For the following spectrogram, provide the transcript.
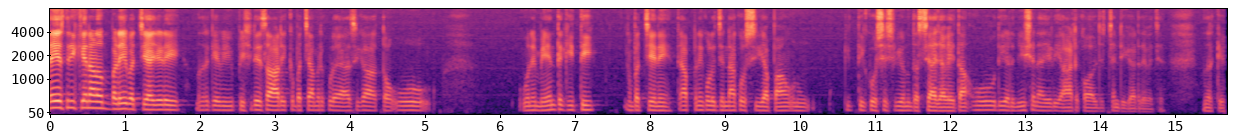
ਤਾਂ ਇਸ ਤਰੀਕੇ ਨਾਲ ਬੜੇ ਬੱਚੇ ਆ ਜਿਹੜੇ ਮਤਲਬ ਕਿ ਵੀ ਪਿਛਲੇ ਸਾਲ ਇੱਕ ਬੱਚਾ ਮੇਰੇ ਕੋਲ ਆਇਆ ਸੀਗਾ ਤਾਂ ਉਹ ਉਹਨੇ ਮਿਹਨਤ ਕੀਤੀ। ਬੱਚੇ ਨੇ ਤੇ ਆਪਣੇ ਕੋਲ ਜਿੰਨਾ ਕੁਛ ਸੀ ਆਪਾਂ ਉਹਨੂੰ ਕੀਤੀ ਕੋਸ਼ਿਸ਼ ਵੀ ਉਹਨੂੰ ਦੱਸਿਆ ਜਾਵੇ ਤਾਂ ਉਹਦੀ ਐਡਮਿਸ਼ਨ ਹੈ ਜਿਹੜੀ ਆਰਟ ਕਾਲਜ ਚੰਡੀਗੜ੍ਹ ਦੇ ਵਿੱਚ, ਮਤਲਬ ਕਿ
